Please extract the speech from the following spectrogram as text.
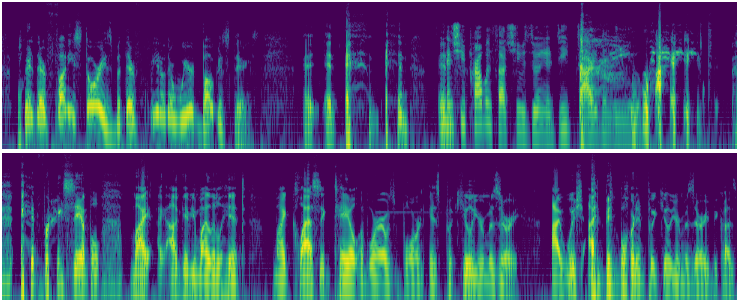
Where they're funny stories, but they're you know they're weird bogus things, and and and. and and, she probably thought she was doing a deep dive into you. right. And for example, my I'll give you my little hint. My classic tale of where I was born is Peculiar, Missouri. I wish I'd been born in Peculiar, Missouri because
